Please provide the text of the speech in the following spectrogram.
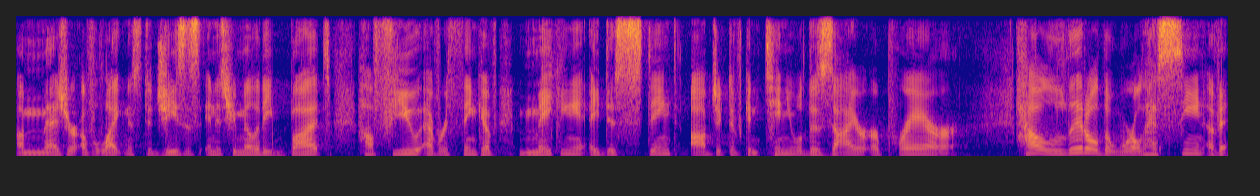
a measure of likeness to Jesus in his humility, but how few ever think of making it a distinct object of continual desire or prayer how little the world has seen of it,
